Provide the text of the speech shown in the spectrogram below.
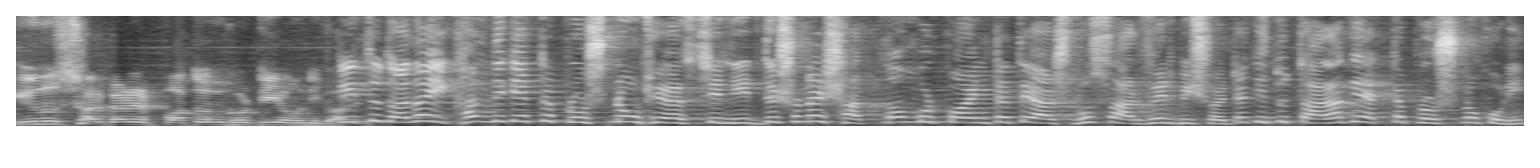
ইউনুস সরকারের পতন ঘটিয়ে উনি। কিন্তু দাদা, এখান থেকে একটা প্রশ্ন উঠে আসছে। নির্দেশনায় সাত নম্বর পয়েন্টটাতে আসব, সার্ভের বিষয়টা। কিন্তু তার আগে একটা প্রশ্ন করি।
